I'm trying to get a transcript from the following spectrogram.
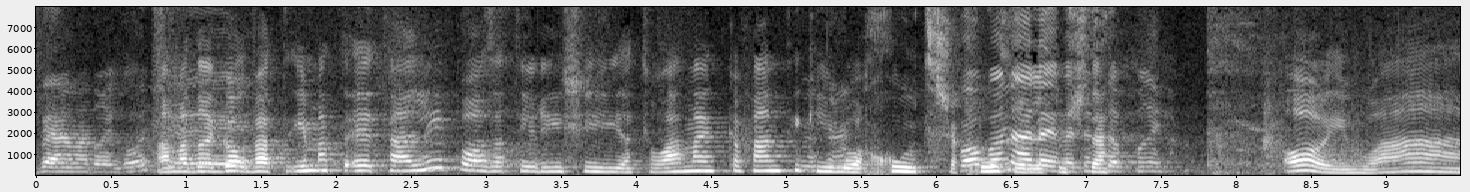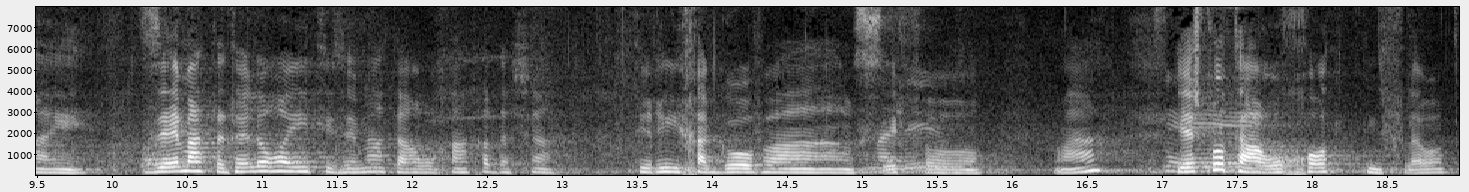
והמדרגות. המדרגות, ואם את אה, תעלי פה, אז את תראי שהיא, את רואה מה התכוונתי? כאילו החוץ שקוף ומטושטש. בוא נעלה ותספרי. אוי, וואי. זה מה, זה לא ראיתי, זה מה, תערוכה חדשה. תראי איך הגובה פה. מה? יש פה תערוכות נפלאות.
